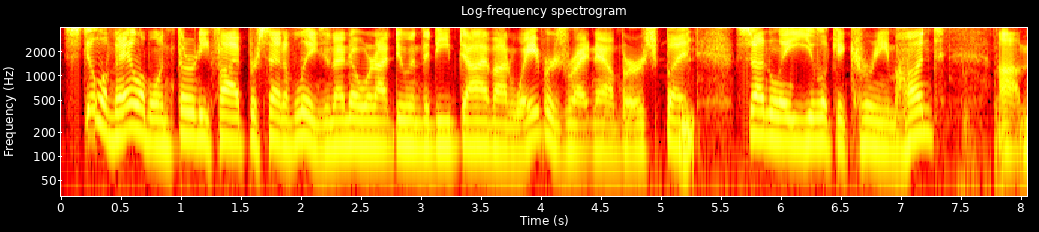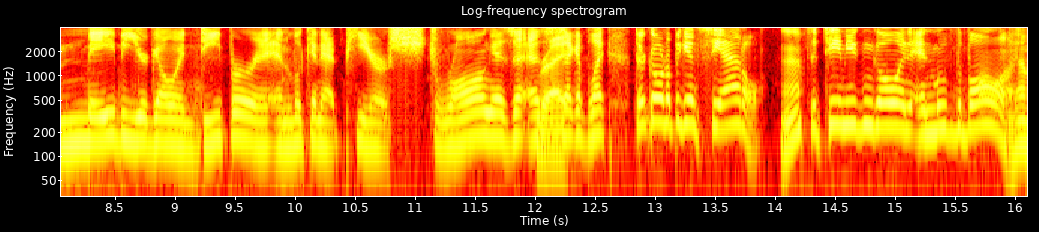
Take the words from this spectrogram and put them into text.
still available in 35% of leagues. And I know we're not doing the deep dive on waivers right now, Birch, but suddenly you look at Kareem Hunt. Uh, maybe you're going deeper and looking at Pierre Strong as a, as a second play. They're going up against Seattle. It's a team you can go and, and move the ball on. Yeah.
